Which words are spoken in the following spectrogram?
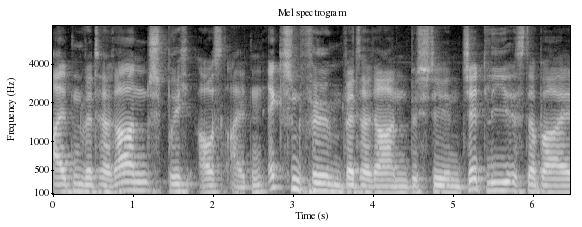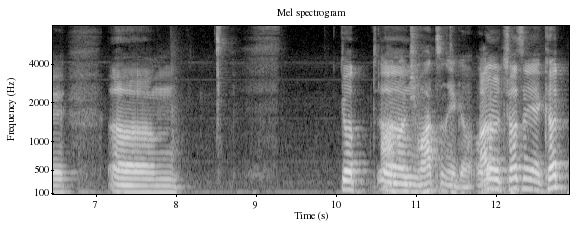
alten Veteranen, sprich aus alten Actionfilm-Veteranen bestehen. Jet Li ist dabei, ähm, Gott, Arnold ähm, Schwarzenegger, oder? Arnold Schwarzenegger gehört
